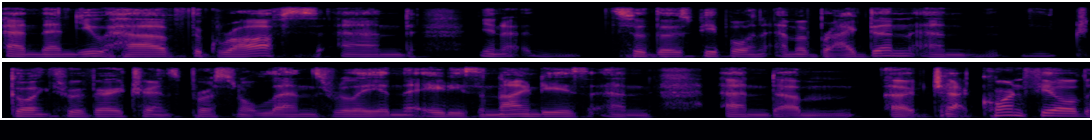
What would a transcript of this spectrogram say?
And then you have the Grofs and, you know, so those people and Emma Bragdon and going through a very transpersonal lens really in the 80s and 90s and and um, uh, Jack Kornfield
